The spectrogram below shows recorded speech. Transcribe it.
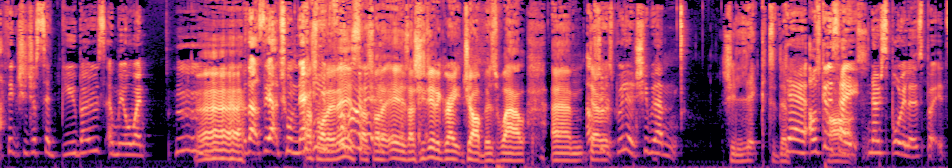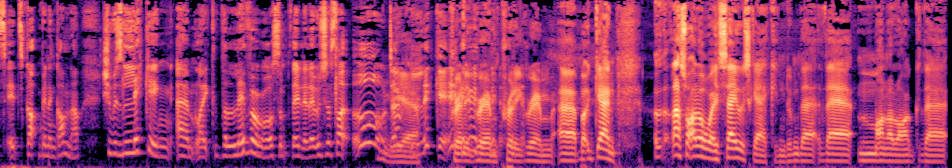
I think she just said buboes, and we all went. Hmm. but that's the actual name. That's what it is. for That's what it is. And she did a great job as well. Um, Oh, she was brilliant. She um, she licked the. yeah. I was going to say no spoilers, but it's it's got been and gone now. She was licking um like the liver or something, and it was just like, oh, don't yeah, lick it. pretty grim, pretty grim. Uh, but again, that's what I'd always say with Scare Kingdom. Their their monologue, their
